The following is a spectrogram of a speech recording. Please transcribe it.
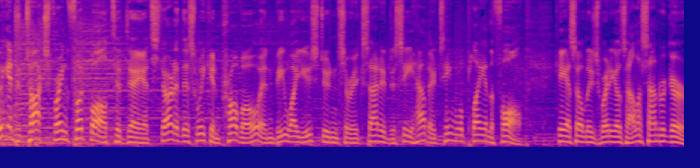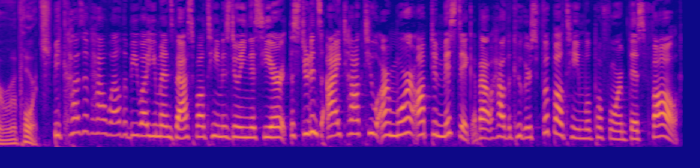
We get to talk spring football today. It started this week in Provo, and BYU students are excited to see how their team will play in the fall. KSL News Radio's Alessandra Gurr reports. Because of how well the BYU men's basketball team is doing this year, the students I talked to are more optimistic about how the Cougars football team will perform this fall.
